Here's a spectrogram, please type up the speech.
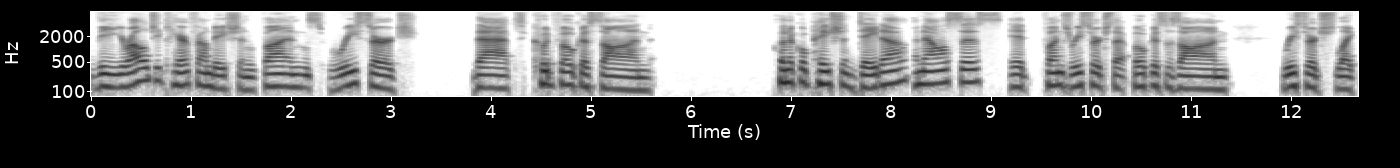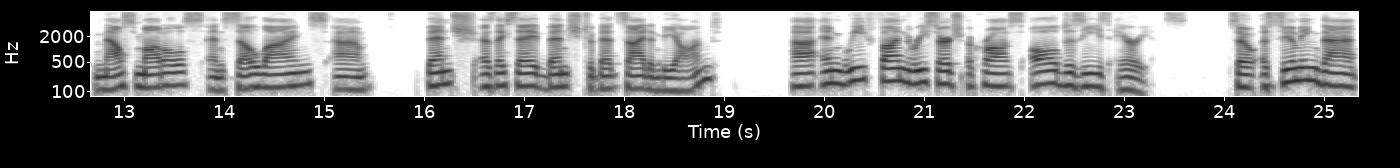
The Urology Care Foundation funds research that could focus on clinical patient data analysis. It funds research that focuses on research like mouse models and cell lines, um, bench, as they say, bench to bedside and beyond. Uh, and we fund research across all disease areas. So, assuming that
